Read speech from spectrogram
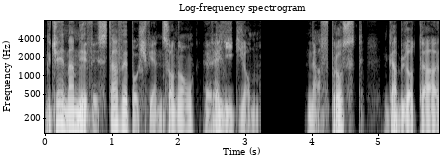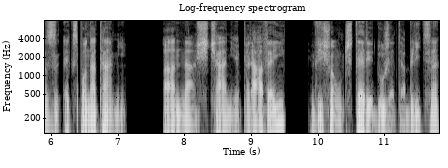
gdzie mamy wystawę poświęconą religiom. Na wprost gablota z eksponatami, a na ścianie prawej wiszą cztery duże tablice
